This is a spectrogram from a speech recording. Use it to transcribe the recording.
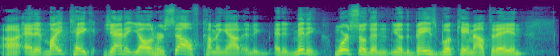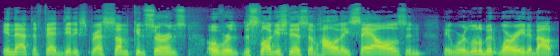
Uh, and it might take Janet Yellen herself coming out and, and admitting more so than you know the Beige Book came out today, and in that the Fed did express some concerns over the sluggishness of holiday sales, and they were a little bit worried about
